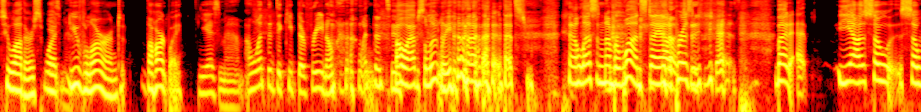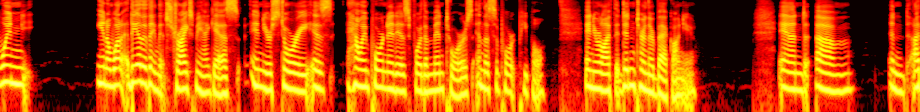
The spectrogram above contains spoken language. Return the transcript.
to others what ma'am. you've learned the hard way yes, ma'am. I want them to keep their freedom. I want them to. oh absolutely That- that's lesson number one stay out of prison yes. but uh, yeah so so when you know what the other thing that strikes me i guess in your story is how important it is for the mentors and the support people in your life that didn't turn their back on you and um and i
